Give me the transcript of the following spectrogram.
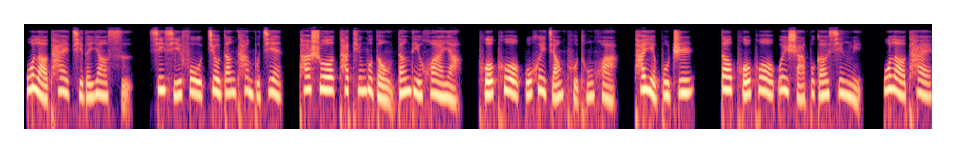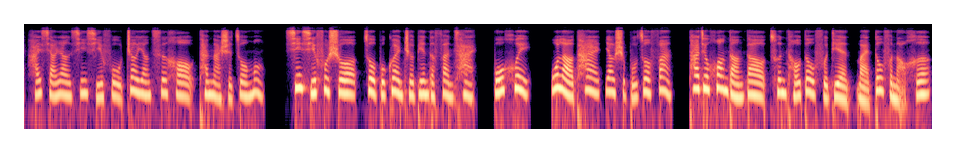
吴老太气得要死，新媳妇就当看不见。她说她听不懂当地话呀，婆婆不会讲普通话，她也不知道婆婆为啥不高兴哩。吴老太还想让新媳妇照样伺候她，那是做梦。新媳妇说做不惯这边的饭菜，不会。吴老太要是不做饭，她就晃荡到村头豆腐店买豆腐脑喝。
